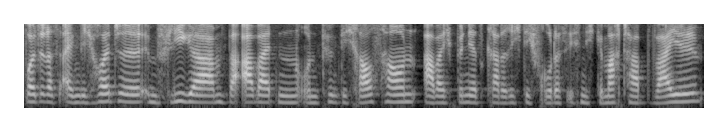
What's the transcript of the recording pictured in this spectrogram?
Wollte das eigentlich heute im Flieger bearbeiten und pünktlich raushauen, aber ich bin jetzt gerade richtig froh, dass ich es nicht gemacht habe, weil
